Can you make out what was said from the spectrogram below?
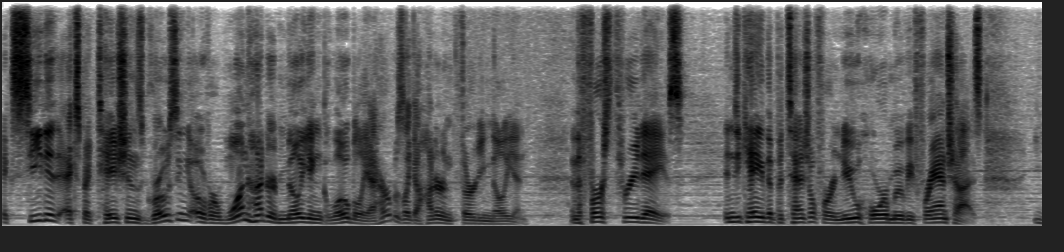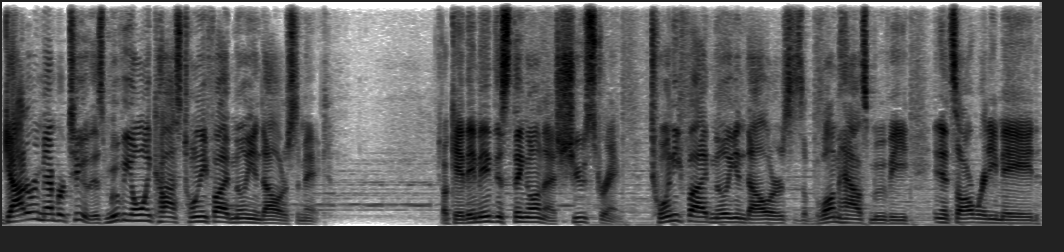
exceeded expectations, grossing over 100 million globally. I heard it was like 130 million in the first three days, indicating the potential for a new horror movie franchise. You got to remember too, this movie only cost 25 million dollars to make. Okay, they made this thing on a shoestring. $25 million is a Blumhouse movie, and it's already made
